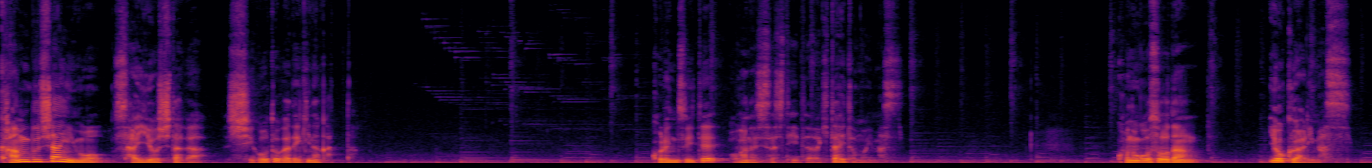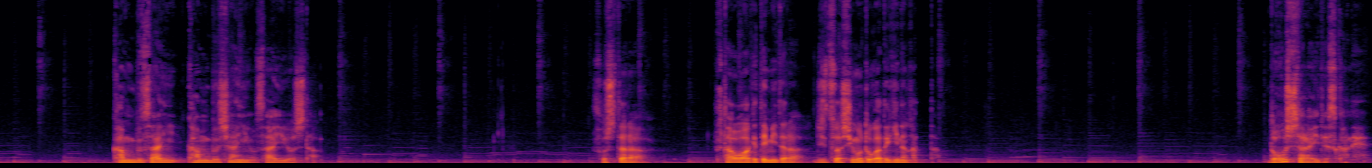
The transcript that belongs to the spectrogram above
幹部社員を採用したが仕事ができなかった。これについてお話しさせていただきたいと思います。このご相談よくあります。幹部社員幹部社員を採用した。そしたら蓋を開けてみたら実は仕事ができなかった。どうしたらいいですかね。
